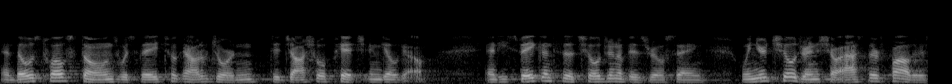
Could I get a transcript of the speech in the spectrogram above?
And those twelve stones which they took out of Jordan did Joshua pitch in Gilgal. And he spake unto the children of Israel, saying, When your children shall ask their fathers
